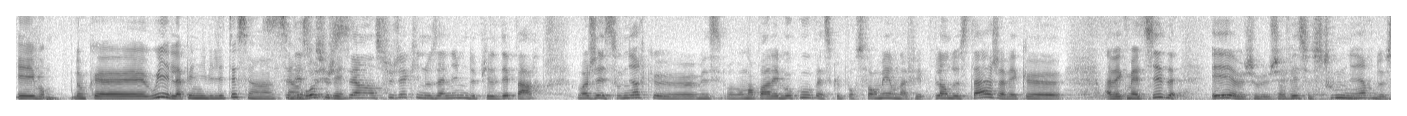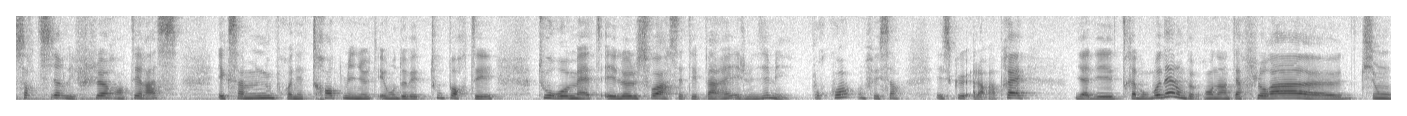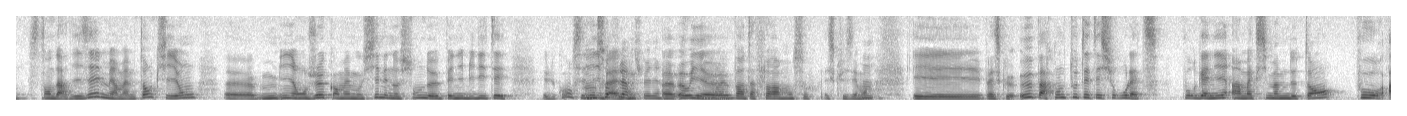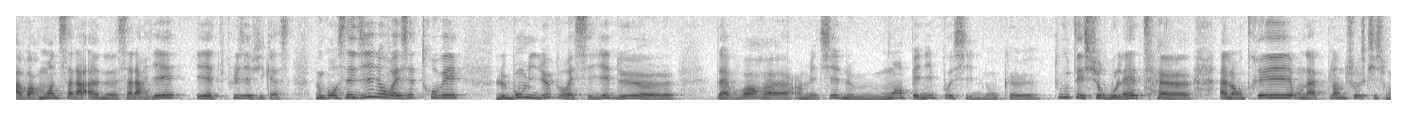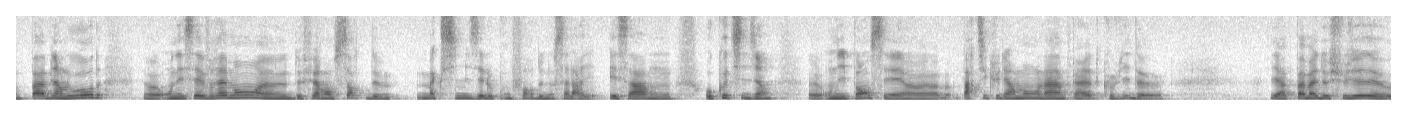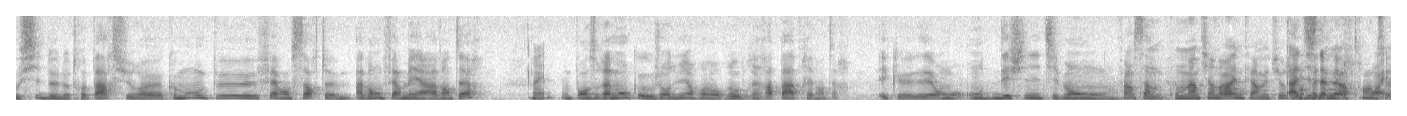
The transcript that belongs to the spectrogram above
Et bon, donc euh, oui, la pénibilité, c'est un, un gros sujet. C'est un sujet qui nous anime depuis le départ. Moi, j'ai souvenir que, mais on en parlait beaucoup parce que pour se former, on a fait plein de stages avec, euh, avec Mathilde. Et euh, j'avais ce souvenir de sortir les fleurs en terrasse et que ça nous prenait 30 minutes et on devait tout porter, tout remettre. Et le soir, c'était pareil. Et je me disais, mais pourquoi on fait ça? Est-ce que. Alors après il y a des très bons modèles. On peut prendre Interflora euh, qui ont standardisé, mais en même temps qui ont euh, mis en jeu quand même aussi les notions de pénibilité. Et du coup, on s'est dit. Bah, tu veux dire euh, oui, pas Interflora, Monceau, excusez-moi. Mm. Et parce que eux, par contre, tout était sur roulette pour gagner un maximum de temps, pour avoir moins de, salariés et être plus efficace. Donc on s'est dit, nous, on va essayer de trouver le bon milieu pour essayer de d'avoir euh, un métier le moins pénible possible. Donc euh, tout est sur roulette euh, à l'entrée, on a plein de choses qui sont pas bien lourdes. on essaie vraiment de faire en sorte de maximiser le confort de nos salariés. Et ça, au quotidien, on y pense. Et particulièrement là, en période Covid, il y a pas mal de sujets aussi de notre part sur comment on peut faire en sorte. avant, on fermait à 20h. On pense vraiment qu'aujourd'hui, on ne réouvrira pas après 20h et que on, définitivement on, enfin qu'on maintiendra une fermeture à 19h30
